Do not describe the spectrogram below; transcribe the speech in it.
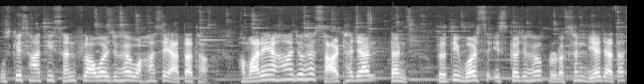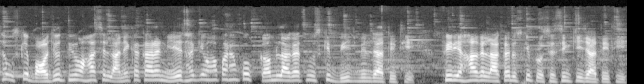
उसके साथ ही सनफ्लावर जो है, वहाँ से आता था। हमारे यहाँ जो है साठ हज़ार टन प्रति वर्ष इसका जो है प्रोडक्शन लिया जाता था। उसके बावजूद भी वहाँ से लाने का कारण ये था कि वहाँ पर हमको कम लागत में उसकी बीज मिल जाती थी। फिर यहाँ लाकर उसकी प्रोसेसिंग की जाती थी,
